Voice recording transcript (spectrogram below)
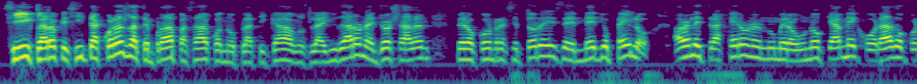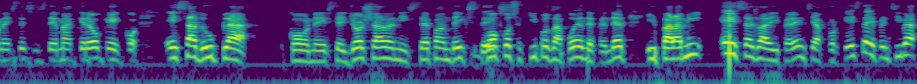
Sí, claro que sí. ¿Te acuerdas la temporada pasada cuando platicábamos? Le ayudaron a Josh Allen, pero con receptores de medio pelo. Ahora le trajeron al número uno que ha mejorado con este sistema. Creo que esa dupla con este Josh Allen y Stefan Diggs, pocos equipos la pueden defender. Y para mí esa es la diferencia, porque esta defensiva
